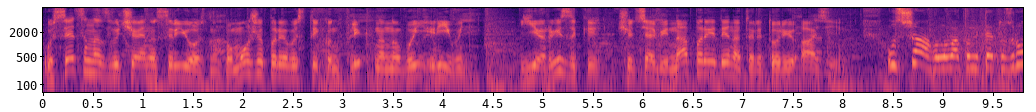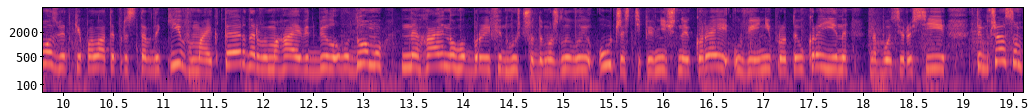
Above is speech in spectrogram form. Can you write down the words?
Усе це надзвичайно серйозно, бо може перевести конфлікт на новий рівень. Є ризики, що ця війна перейде на територію Азії. У США голова комітету з розвідки Палати представників Майк Тернер вимагає від Білого Дому негайного брифінгу щодо можливої участі Північної Кореї у війні проти України на боці Росії. Тим часом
